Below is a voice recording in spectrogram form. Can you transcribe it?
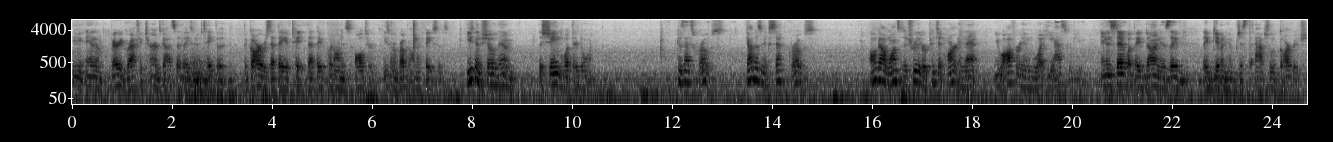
In very graphic terms, God said that He's going to take the, the garbage that they have ta- that they've put on His altar. He's going to rub it on their faces. He's going to show them the shame of what they're doing because that's gross. God doesn't accept gross. All God wants is a truly repentant heart in that you offer him what he asks of you. And instead what they've done is they've they've given him just the absolute garbage,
